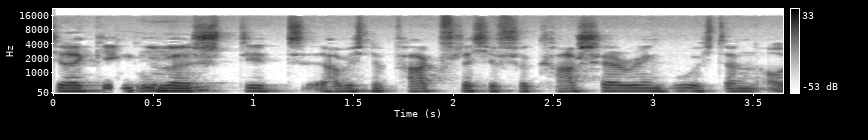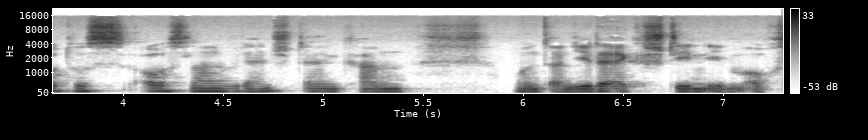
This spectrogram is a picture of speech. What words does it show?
Direkt gegenüber mhm. steht, habe ich eine Parkfläche für Carsharing, wo ich dann Autos ausleihen wieder hinstellen kann. Und an jeder Ecke stehen eben auch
